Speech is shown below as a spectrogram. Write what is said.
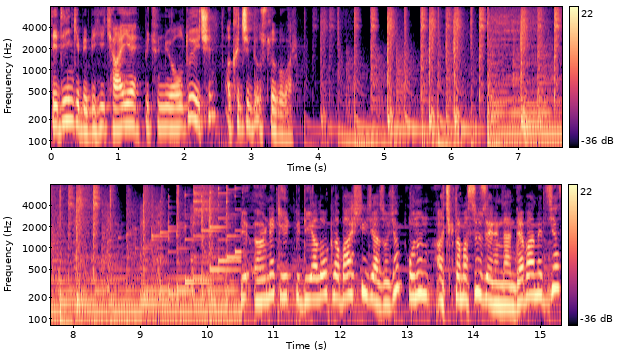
dediğin gibi bir hikaye bütünlüğü olduğu için akıcı bir uslubu var. Bir örnek ilk bir diyalogla başlayacağız hocam. Onun açıklaması üzerinden devam edeceğiz.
